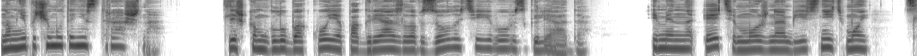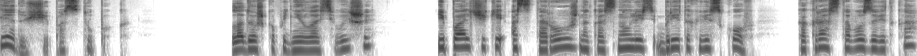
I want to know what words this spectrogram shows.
Но мне почему-то не страшно. Слишком глубоко я погрязла в золоте его взгляда. Именно этим можно объяснить мой следующий поступок. Ладошка поднялась выше, и пальчики осторожно коснулись бритых висков, как раз того завитка,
